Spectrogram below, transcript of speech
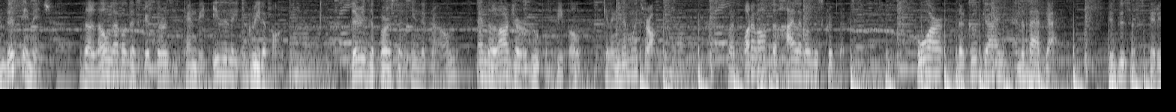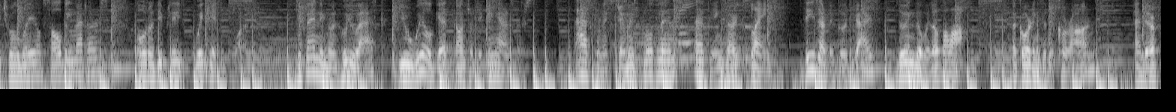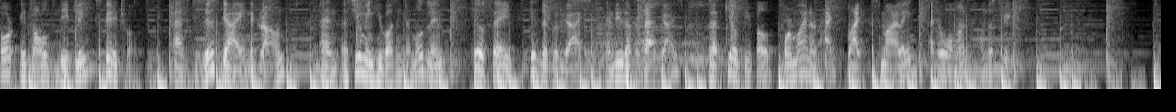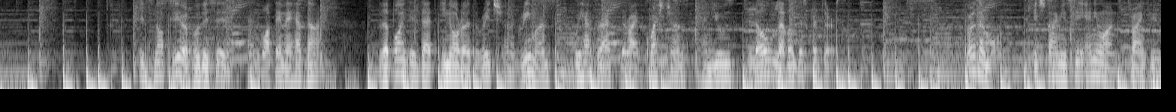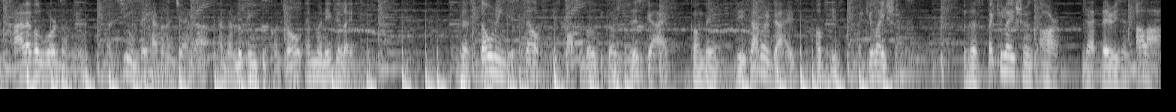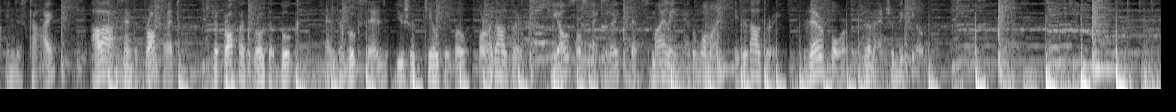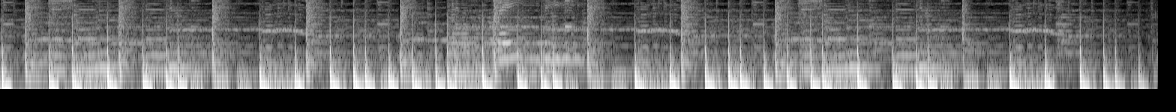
this image, the low-level descriptors can be easily agreed upon. There is a person in the ground and a larger group of people killing them with rocks. But what about the high-level descriptors? Who are the good guys and the bad guys? Is this a spiritual way of solving matters or a deeply wicked one? Depending on who you ask, you will get contradicting answers. Ask an extremist Muslim and things are explained. These are the good guys doing the will of Allah, according to the Quran, and therefore it's all deeply spiritual. Ask this guy in the ground, and assuming he wasn't a Muslim, he'll say he's the good guy and these are the bad guys that kill people for minor acts like smiling at a woman on the street. It's not clear who this is and what they may have done. The point is that in order to reach an agreement, we have to ask the right questions and use low-level descriptors. Furthermore, each time you see anyone trying to use high-level words on you, assume they have an agenda and are looking to control and manipulate you. The stoning itself is possible because this guy convinced these other guys of his speculations. The speculations are that there is an Allah in the sky, Allah sent a prophet, the prophet wrote a book and the book says you should kill people for adultery. He also speculates that smiling at a woman is adultery, therefore the man should be killed.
